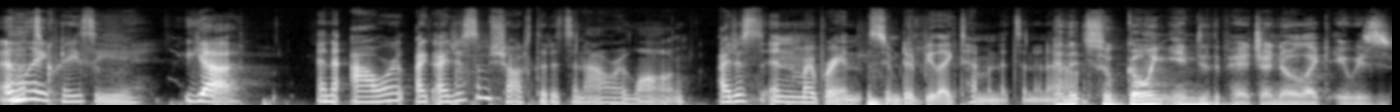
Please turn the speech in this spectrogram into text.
And That's like, crazy. Yeah, An hour? Like I just am shocked that it's an hour long. I just in my brain assumed it'd be like 10 minutes in and out. And then, so going into the pitch, I know like it was,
